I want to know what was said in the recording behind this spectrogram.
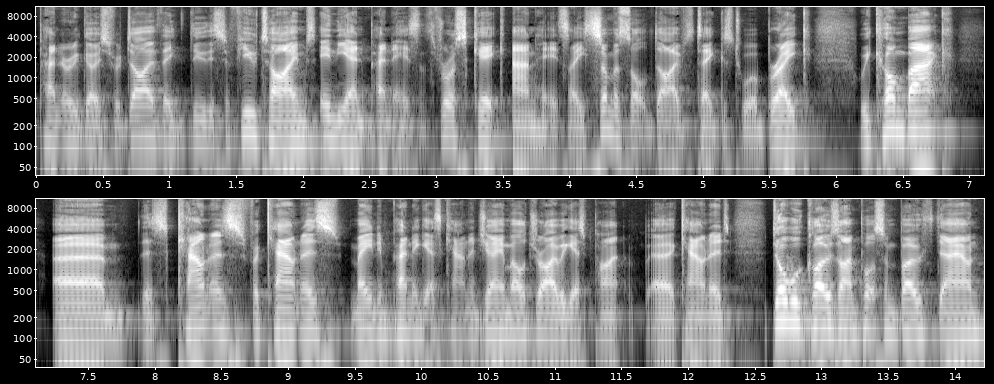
Penta who goes for a dive. They do this a few times. In the end, Penta hits a thrust kick and hits a somersault dive to take us to a break. We come back. Um, there's counters for counters. Maiden Penta gets countered. JML Driver gets uh, countered. Double clothesline puts them both down.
